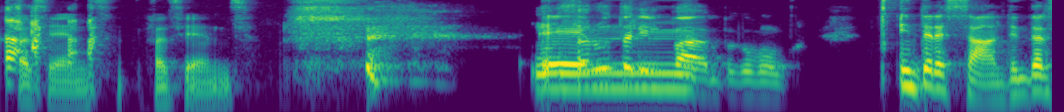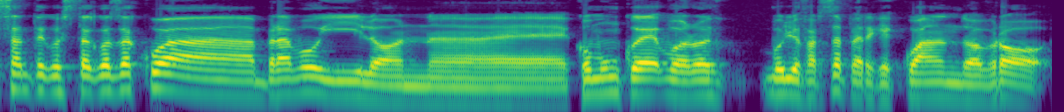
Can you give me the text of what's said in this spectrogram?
Pazienza, pazienza. Un Ehm, saluto Lil Pump comunque. Interessante, interessante questa cosa qua, bravo Elon. eh, comunque voglio, voglio far sapere che quando avrò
